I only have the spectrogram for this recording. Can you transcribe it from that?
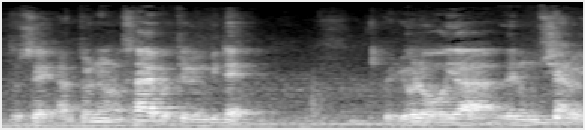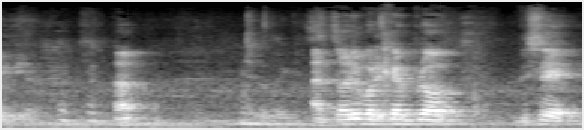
Entonces, Antonio no sabe por qué lo invité pero yo lo voy a denunciar hoy día. ¿Ah? Antonio, por ejemplo, dice,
